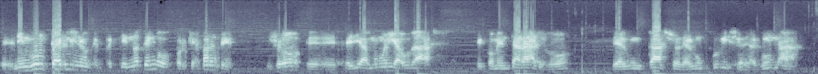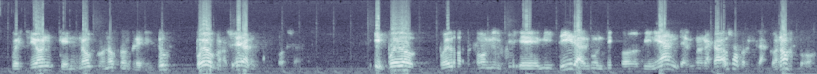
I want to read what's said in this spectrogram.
eh, ningún término que, no tengo, porque aparte yo sería muy audaz de comentar algo de algún caso, de algún juicio, de alguna cuestión que no conozco en plenitud. Puedo conocer algunas cosas y puedo puedo emitir algún tipo de opinión de alguna causa porque las conozco,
